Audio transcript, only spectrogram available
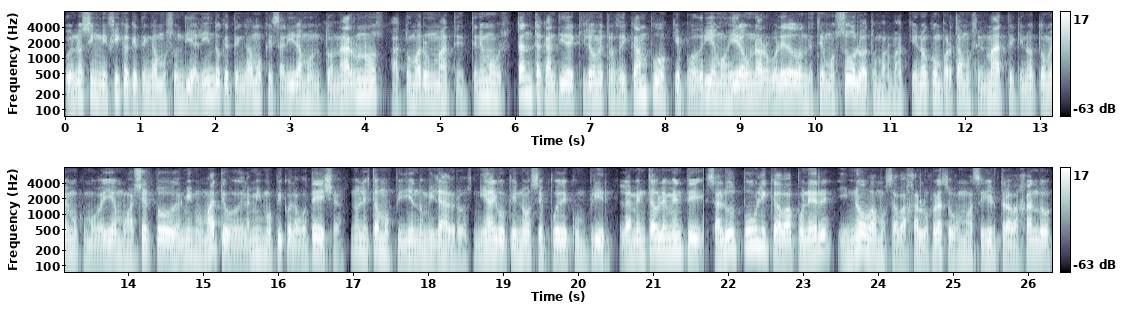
porque no significa que tengamos un día lindo, que tengamos que salir a amontonarnos a tomar un mate. Tenemos tanta cantidad de kilómetros de campo que podríamos ir a una arboleda donde estemos solo a tomar mate, que no compartamos el mate, que no tomemos como veíamos ayer todo del mismo mate o del mismo pico de la botella. No le estamos pidiendo milagros, ni algo que no se puede cumplir. Lamentablemente, salud pública va a poner y no vamos a bajar los brazos, vamos a seguir trabajando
